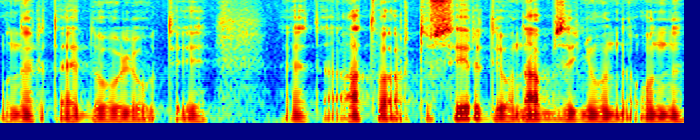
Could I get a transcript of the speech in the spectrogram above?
un ar tādu ļoti eh, atvērtu sirdi un apziņu, un, un,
